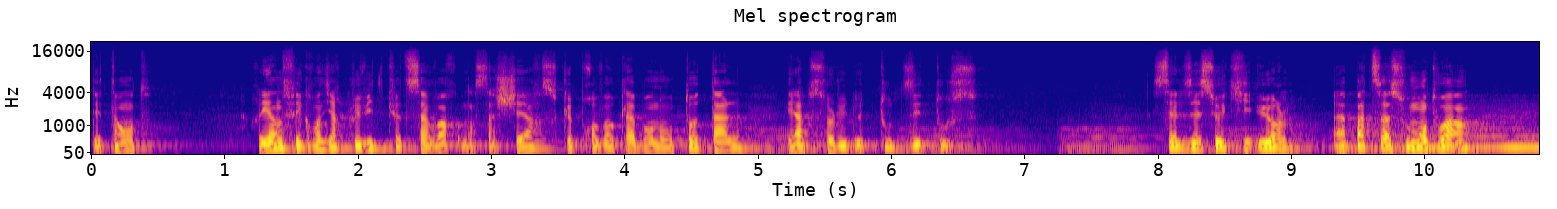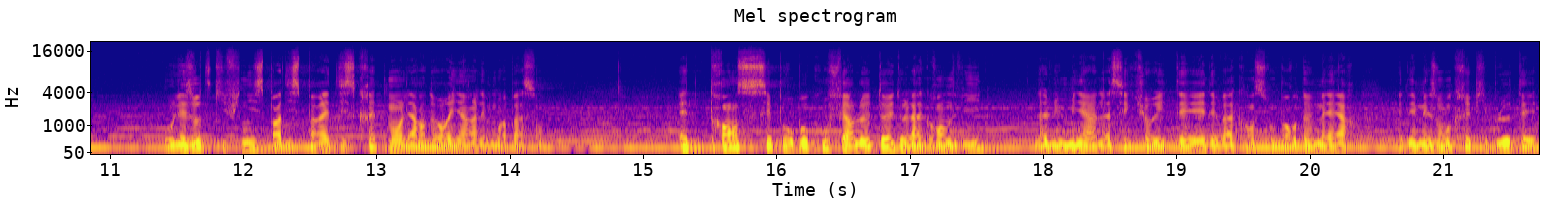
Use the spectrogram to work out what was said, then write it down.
des tantes. Rien ne fait grandir plus vite que de savoir dans sa chair ce que provoque l'abandon total et absolu de toutes et tous. Celles et ceux qui hurlent Ah, pas de ça sous mon toit, hein ou les autres qui finissent par disparaître discrètement, l'air de rien, les mois passants. Être trans, c'est pour beaucoup faire le deuil de la grande vie, de la lumière, de la sécurité, des vacances en bord de mer et des maisons crépi bleutées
